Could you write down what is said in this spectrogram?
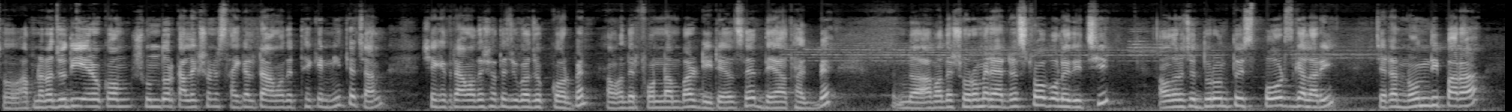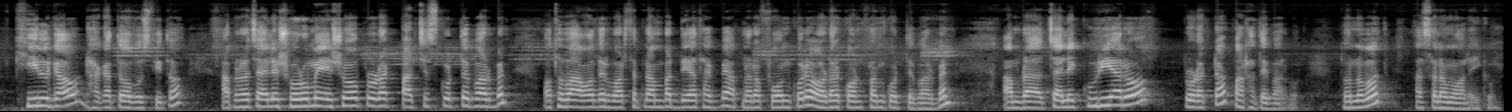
সো আপনারা যদি এরকম সুন্দর কালেকশনের সাইকেলটা আমাদের থেকে নিতে চান, সেক্ষেত্রে আমাদের সাথে যোগাযোগ করবেন। আমাদের ফোন নাম্বার ডিটেলসে দেয়া থাকবে। আমাদের শোরুমের অ্যাড্রেসটাও বলে দিচ্ছি। আমাদের হচ্ছে দুরন্ত স্পোর্টস গ্যালারি যেটা নন্দীপাড়া খিলগাঁও, ঢাকাতে অবস্থিত। আপনারা চাইলে শোরুমে এসেও প্রোডাক্ট পারচেস করতে পারবেন, অথবা আমাদের হোয়াটসঅ্যাপ নাম্বার দেওয়া থাকবে, আপনারা ফোন করে অর্ডার কনফার্ম করতে পারবেন। আমরা চাইলে কুরিয়ারও প্রোডাক্টটা পাঠাতে পারব। ধন্যবাদ, আসসালামু আলাইকুম।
